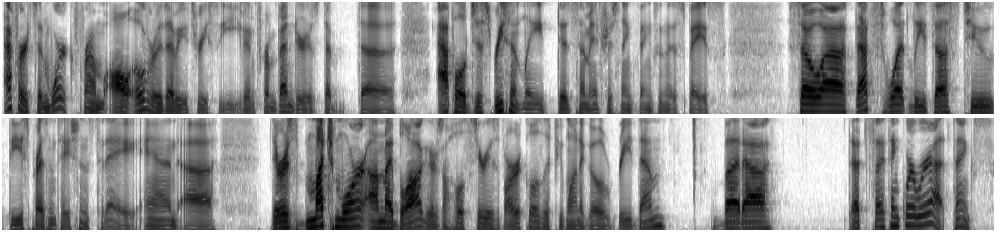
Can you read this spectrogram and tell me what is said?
efforts and work from all over the W3C, even from vendors. The, the Apple just recently did some interesting things in this space. So uh, that's what leads us to these presentations today. And uh, there is much more on my blog. There's a whole series of articles if you want to go read them. But uh, that's, I think, where we're at. Thanks.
